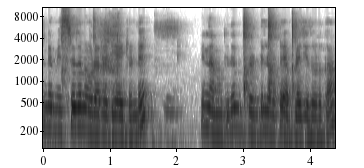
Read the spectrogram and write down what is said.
എന്റെ മിശ്രിതം ഇവിടെ റെഡി ആയിട്ടുണ്ട്. ഇനി നമുക്കിത് ബ്രെഡിലോട്ട് അപ്ലൈ ചെയ്ത് കൊടുക്കാം.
